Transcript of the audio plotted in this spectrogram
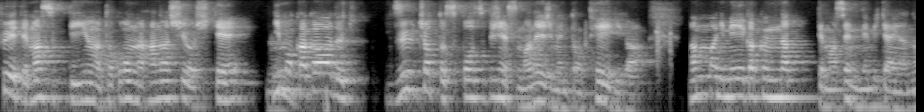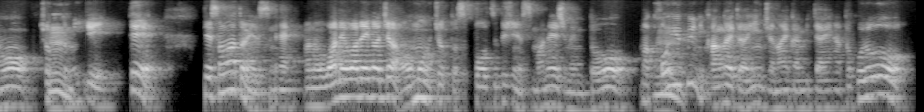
増えてますっていうようなところの話をして、にもかかわらず、ちょっとスポーツビジネスマネジメントの定義があんまり明確になってませんねみたいなのをちょっと見ていって、うん、でその後にですね、あの我々がじゃあ思うちょっとスポーツビジネスマネジメントを、まあ、こういうふうに考えたらいいんじゃないかみたいなところを、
